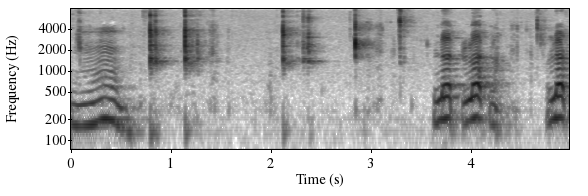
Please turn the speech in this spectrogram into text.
อืมเลิศเลิศเนาะเลิศ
